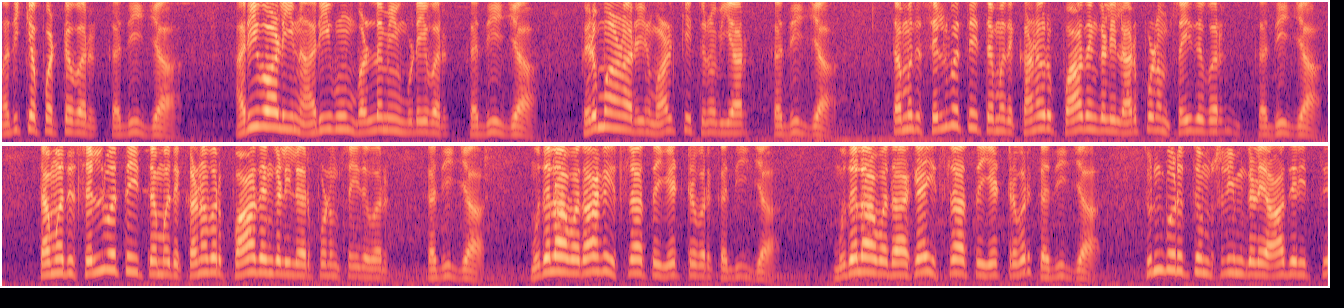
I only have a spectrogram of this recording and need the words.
மதிக்கப்பட்டவர் கதீஜா. அறிவாளியின் அறிவும் வல்லமையும் உடையவர் கதீஜா. பெருமானாரின் வாழ்க்கை துணவியார் கதீஜா. தமது செல்வத்தை தமது கணவர் பாதங்களில் அர்ப்பணம் செய்தவர் கதீஜா. தமது செல்வத்தை தமது கணவர் பாதங்களில் அர்ப்பணம் செய்தவர் கதீஜா. முதலாவதாக இஸ்லாத்தை ஏற்றவர் கதீஜா. முதலாவதாக இஸ்லாத்தை ஏற்றவர் கதீஜா. துன்புறுத்தும் முஸ்லீம்களை ஆதரித்து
